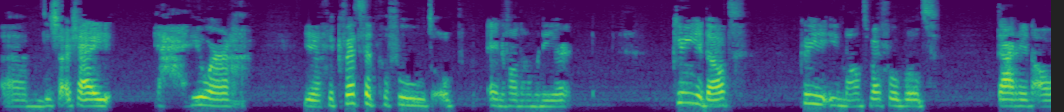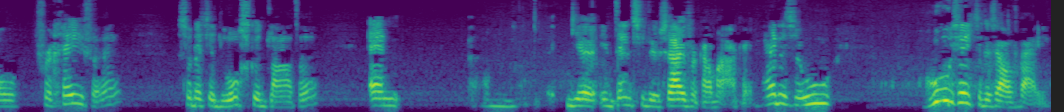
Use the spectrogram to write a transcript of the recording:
Um, dus als jij ja, heel erg je gekwetst hebt gevoeld op een of andere manier, kun je dat, kun je iemand bijvoorbeeld daarin al vergeven, zodat je het los kunt laten en um, je intentie weer zuiver kan maken. He, dus hoe, hoe zit je er zelf bij?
